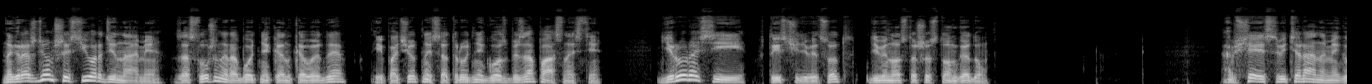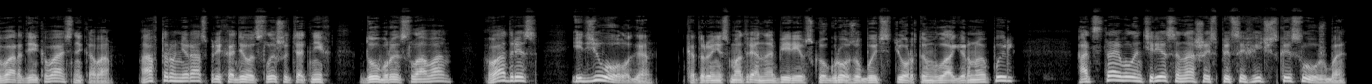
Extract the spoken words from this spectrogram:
Награжден шестью орденами, заслуженный работник НКВД и почетный сотрудник госбезопасности. Герой России в 1996 году. Общаясь с ветеранами гвардии Квасникова, автору не раз приходилось слышать от них добрые слова в адрес идеолога, который, несмотря на Бериевскую угрозу быть стертым в лагерную пыль, отстаивал интересы нашей специфической службы,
